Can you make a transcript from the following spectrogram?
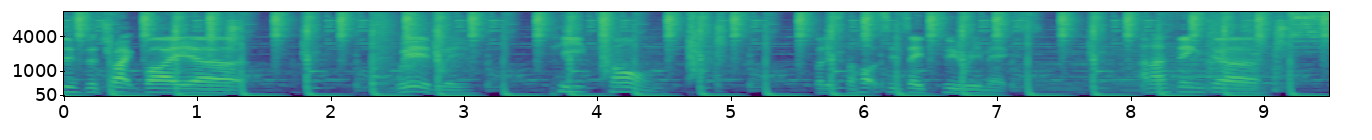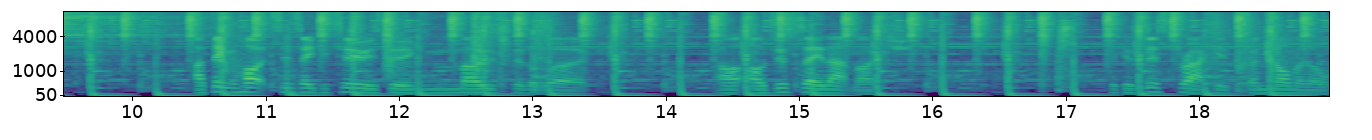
Is the track by, uh, weirdly, Pete Tong, but it's the Hot Since 82 remix. And I think, uh, I think Hot Since 82 is doing most of the work. I'll, I'll just say that much. Because this track is phenomenal.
